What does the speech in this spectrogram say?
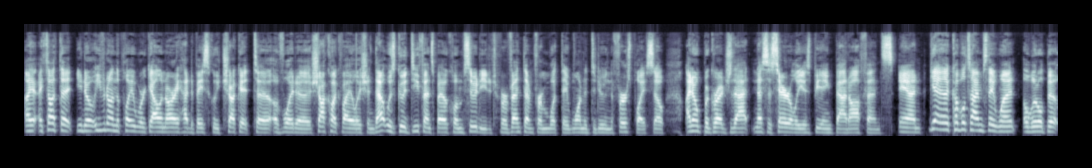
I, I thought that, you know, even on the play where Gallinari had to basically chuck it to avoid a shot clock violation, that was good defense by Oklahoma City to prevent them from what they wanted to do in the first place. So I don't begrudge that necessarily as being bad offense. And yeah, a couple times they went a little bit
